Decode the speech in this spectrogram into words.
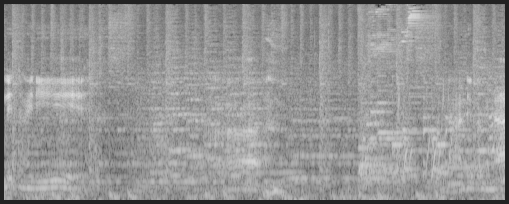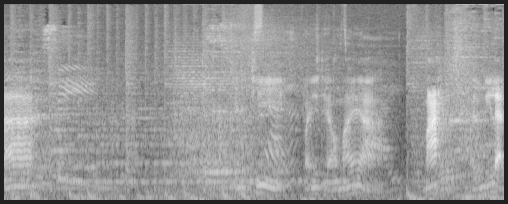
เล่นยังไงดีเอ่อนะเดี๋ยวกันนะขึ้นที่ไปแถวไหมอะมาไปตรงนี้แหละ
